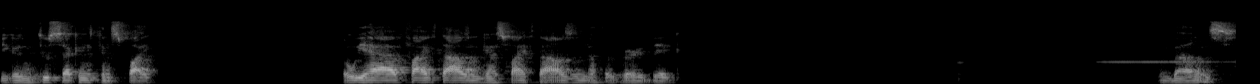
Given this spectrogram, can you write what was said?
because in two seconds can spike. But we have 5,000 against 5,000, not a very big imbalance.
